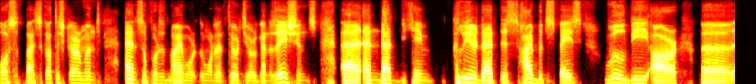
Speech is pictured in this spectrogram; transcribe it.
hosted by Scottish government and supported by more, more than 30 organizations. Uh, and that became clear that this hybrid space will be our uh,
